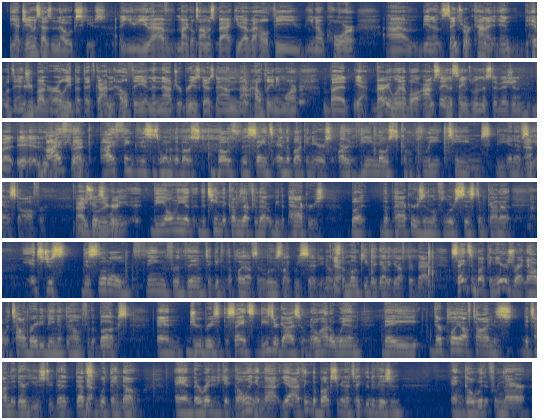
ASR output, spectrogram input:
Yeah, Jameis has no excuse. You you have Michael Thomas back. You have a healthy you know core. Um, you know the Saints were kind of hit with the injury bug early, but they've gotten healthy, and then now Drew Brees goes down, not healthy anymore. But yeah, very winnable. I'm saying the Saints win this division, but it, who I think right? I think this is one of the most. Both the Saints and the Buccaneers are the most complete teams the NFC Yeah. has to offer. Absolutely agree. you- the only other, the team that comes after that would be the Packers, but the Packers and Lafleur's system kind of it's just this little thing for them to get to the playoffs and lose, like we said. You know, it's Yeah. the monkey they got to get off their back. Saints and Buccaneers right now with Tom Brady being at the helm for the Bucks and Drew Brees at the Saints. These are guys who know how to win. They their playoff time is the time that they're used to. That that's Yeah. what they know, and they're ready to get going in that. Yeah, I think the Bucks are going to take the division and go with it from there.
